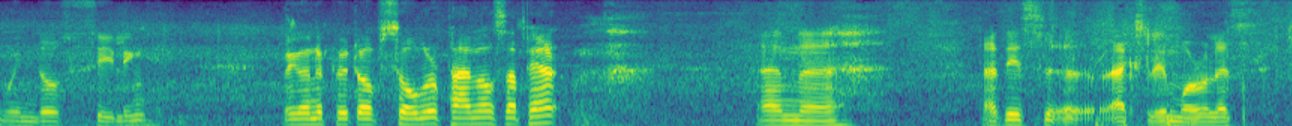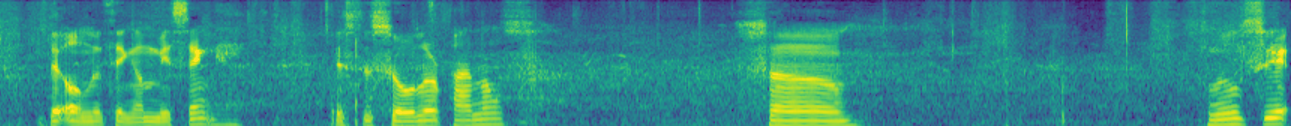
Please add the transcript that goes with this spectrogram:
windows ceiling. We're gonna put up solar panels up here. And uh, that is uh, actually more or less the only thing I'm missing is the solar panels. So we'll see.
